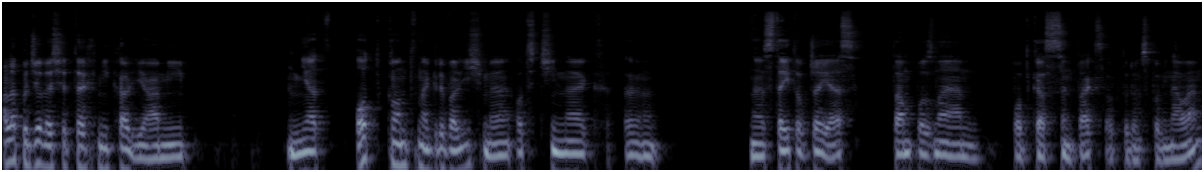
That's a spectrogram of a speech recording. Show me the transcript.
ale podzielę się technikaliami. Odkąd nagrywaliśmy odcinek e, State of JS, tam poznałem podcast Syntax, o którym wspominałem.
